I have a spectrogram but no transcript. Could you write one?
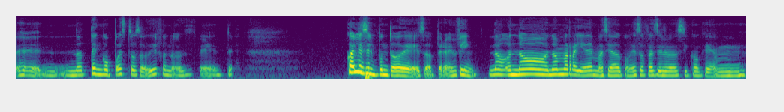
eh, no tengo puestos audífonos. Eh, ¿Cuál es el punto de eso? Pero en fin, no, no, no me rayé demasiado con eso. Fue así como que, mm,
